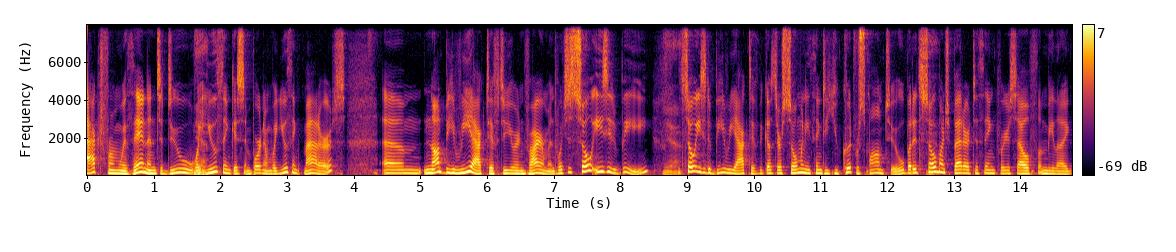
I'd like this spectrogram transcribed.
act from within and to do what Yeah. you think is important and what you think matters um, not be reactive to your environment which is so easy to be Yeah. it's so easy to be reactive because there's so many things that you could respond to, but it's so Yeah. much better to think for yourself and be like,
